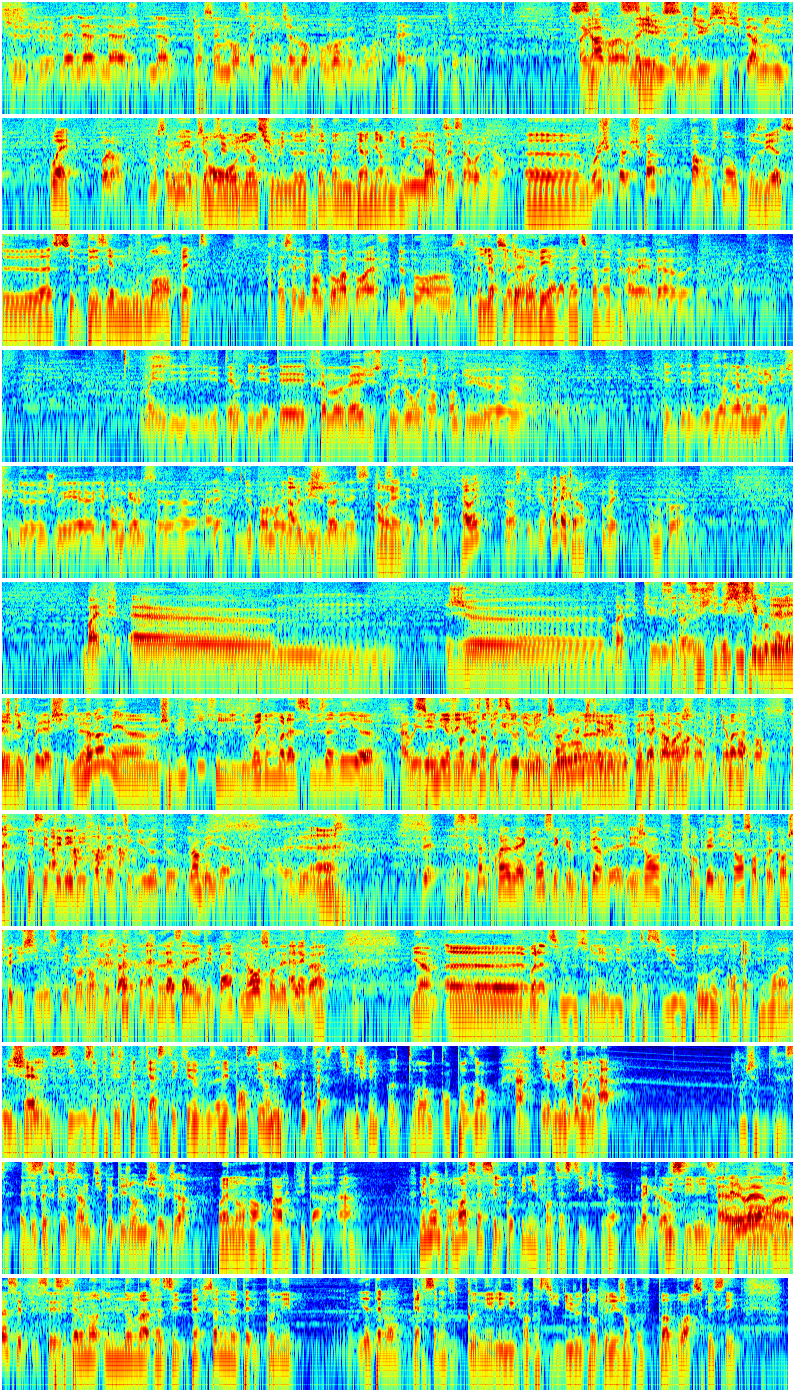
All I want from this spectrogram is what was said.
Je, je- là, là- là, je- là, personnellement, ça cringe à mort pour moi, mais bon, après, écoute, euh, c'est pas grave, hein, on, a c'est- déjà eu, on a déjà eu 6 super minutes. Ouais, Voilà, moi ça me, oui, et puis on revient sur une très bonne dernière minute Oui, 30. après ça revient. Euh, moi je suis pas, je suis pas farouchement opposé à ce, à ce deuxième mouvement en fait. Après, ça dépend de ton rapport à la flûte de pan, hein, c'est très Il est plutôt mauvais à la base quand même. Ah ouais, bah ouais, non mais ouais. Moi, il, il était, il était très mauvais jusqu'au jour où j'ai entendu euh, des, des- des Indiens d'Amérique du Sud euh, jouer euh, les Bangles euh, à la flûte de pan dans les Ah rues de. Lisbonne et c'était Ah ouais. c'était sympa. Ah ouais? Non, c'était bien. Ah d'accord. Ouais, comme quoi. Bref, euh, je. Bref, tu. C'est- c'est je- t'ai coupé, de- la- je t'ai coupé la chic là. Non non mais euh, je sais plus ce que je disais. Ouais donc voilà si vous avez euh, Ah oui, les nuits fantastiques du loto. du Il me semblait bien que je t'avais loto, coupé euh, la parole sur un truc Voilà. important. Et c'était les nuits fantastiques du loto. Non mais. Euh. C'est ça le problème avec moi, c'est que plus pers- les gens font plus la différence entre quand je fais du cynisme et quand j'en fais pas. là ça n'était pas. Non, c'en Ah était d'accord. pas. Bien, euh, voilà, si vous vous souvenez des Nuits Fantastiques du Loto, euh, contactez-moi. Michel, si vous écoutez ce podcast et que vous avez pensé aux Nuits Fantastiques du Loto en composant, Ah, m'étonnerait- pan. Ah Et Moi j'aime bien cette Ah, c'est parce que c'est un petit côté Jean-Michel Jarre. Ouais, mais on va en reparler plus tard. Ah, Mais non, pour moi, ça c'est le côté Nuits Fantastiques, tu vois. d'accord. Mais c'est Ah, tellement. mais euh, tu vois, c'est tellement innommable. Enfin, personne ne connaît. Il y a tellement de personnes qui connaissent les nuits fantastiques du loto que les gens peuvent pas voir ce que c'est.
